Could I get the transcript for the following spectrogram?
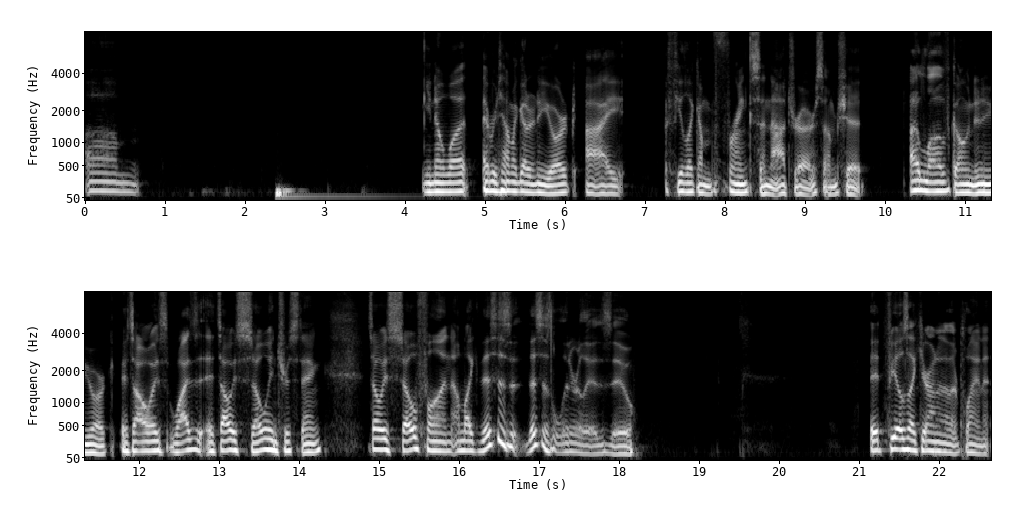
Um, you know what? Every time I go to New York, I feel like I'm Frank Sinatra or some shit. I love going to New York. It's always why is it, it's always so interesting. It's always so fun. I'm like this is this is literally a zoo. It feels like you're on another planet.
